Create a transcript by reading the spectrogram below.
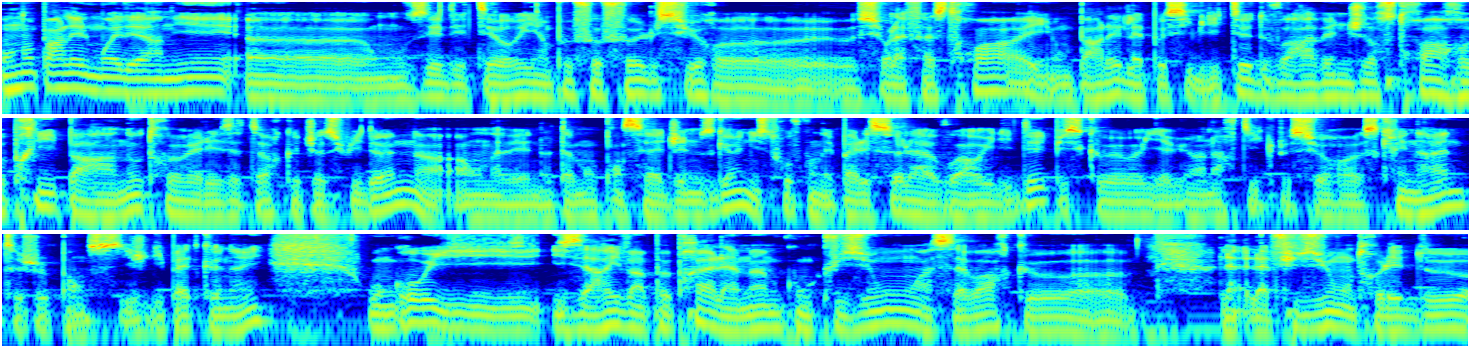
Euh. On en parlait le mois dernier, euh, on faisait des théories un peu folles sur euh, sur la phase 3 et on parlait de la possibilité de voir Avengers 3 repris par un autre réalisateur que Joss Whedon. On avait notamment pensé à James Gunn, il se trouve qu'on n'est pas les seuls à avoir eu l'idée puisqu'il y a eu un article sur euh, Screen Rant, je pense, si je dis pas de conneries, où en gros ils, ils arrivent à peu près à la même conclusion, à savoir que euh, la, la, fusion entre les deux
